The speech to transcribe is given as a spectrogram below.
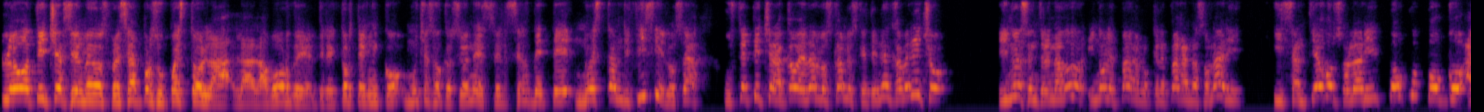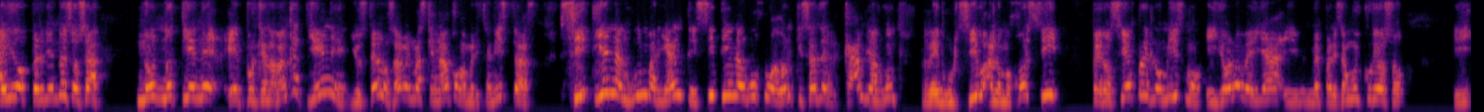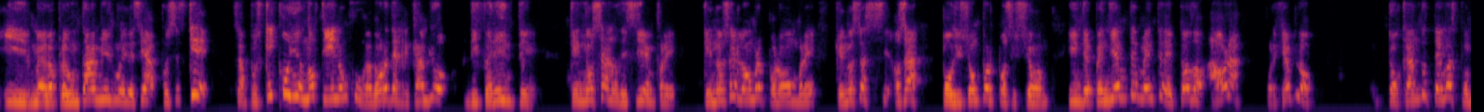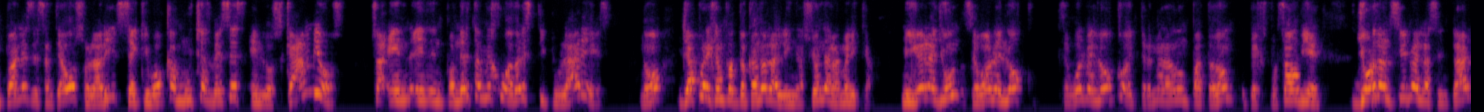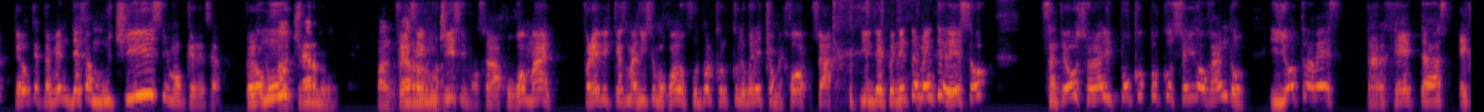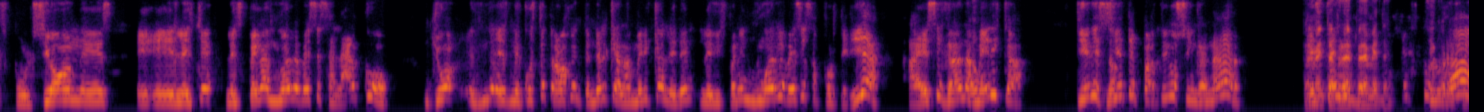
Luego, teacher, sin menospreciar, por supuesto, la, la, labor del director técnico, muchas ocasiones el ser DT no es tan difícil. O sea, usted, teacher, acaba de dar los cambios que tenían que haber hecho y no es entrenador y no le pagan lo que le pagan a Solari. Y Santiago Solari poco a poco ha ido perdiendo eso. O sea, no, no tiene, eh, porque la banca tiene, y ustedes lo saben más que nada como americanistas, sí tiene algún variante, sí tiene algún jugador quizás de recambio, algún revulsivo, a lo mejor sí, pero siempre es lo mismo. Y yo lo veía y me parecía muy curioso y, y me lo preguntaba mismo y decía, pues es que, o sea, pues qué coño no tiene un jugador de recambio diferente, que no sea lo de siempre, que no sea el hombre por hombre, que no sea, o sea, posición por posición, independientemente de todo. Ahora, por ejemplo, tocando temas puntuales de Santiago Solari, se equivoca muchas veces en los cambios, o sea, en, en, poner también jugadores titulares, ¿no? Ya, por ejemplo, tocando la alineación del América, Miguel Ayun se vuelve loco, se vuelve loco y termina dando un patadón expulsado bien. Jordan Silva en la central, creo que también deja muchísimo que desear, pero mucho. Pal perro. sí, muchísimo, o sea, jugó mal. Freddy, que es malísimo jugando fútbol, creo que lo hubiera hecho mejor. O sea, independientemente de eso, Santiago Solari poco a poco se ha ido ahogando. Y otra vez, tarjetas, expulsiones, eh, eh, les, pegan nueve veces al arco. Yo, me cuesta trabajo entender que al América le, den, le disparen nueve veces a portería, a ese gran América. Tiene siete partidos sin ganar. Permite, Fred, permite.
